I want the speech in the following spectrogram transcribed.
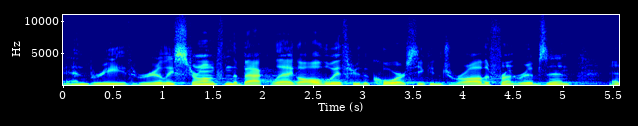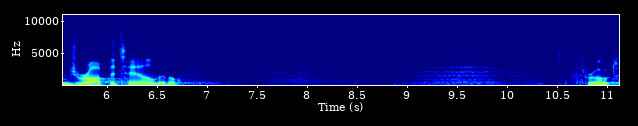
And breathe really strong from the back leg all the way through the core so you can draw the front ribs in and drop the tail a little. Throat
